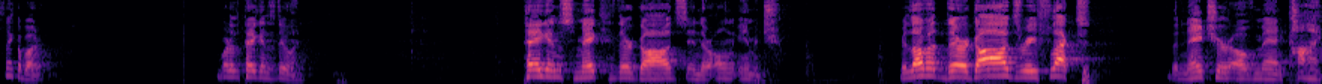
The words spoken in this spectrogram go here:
Think about it. What are the pagans doing? Pagans make their gods in their own image. Beloved, their gods reflect the nature of mankind.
